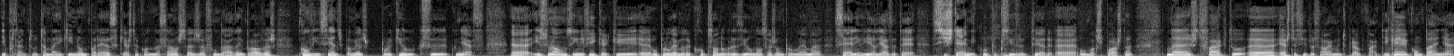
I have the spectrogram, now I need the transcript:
e, portanto, também aqui não me parece que esta condenação esteja fundada em provas convincentes, pelo menos por aquilo que se conhece. Uh, isso não significa que uh, o problema da corrupção no Brasil não seja um problema sério e, aliás, até sistémico, que precisa ter uh, uma resposta, mas, de facto, esta situação é muito preocupante. E quem acompanha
